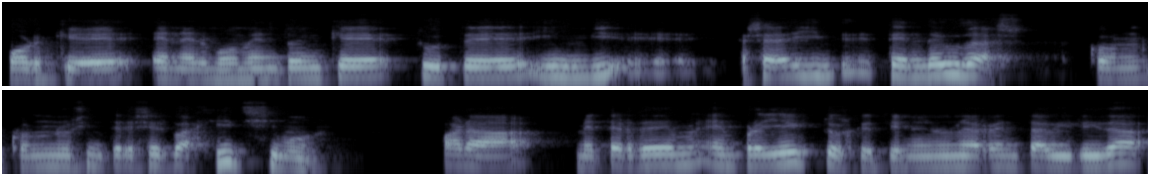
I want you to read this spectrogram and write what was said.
porque en el momento en que tú te, o sea, te endeudas con, con, unos intereses bajísimos para meterte en, proyectos que tienen una rentabilidad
